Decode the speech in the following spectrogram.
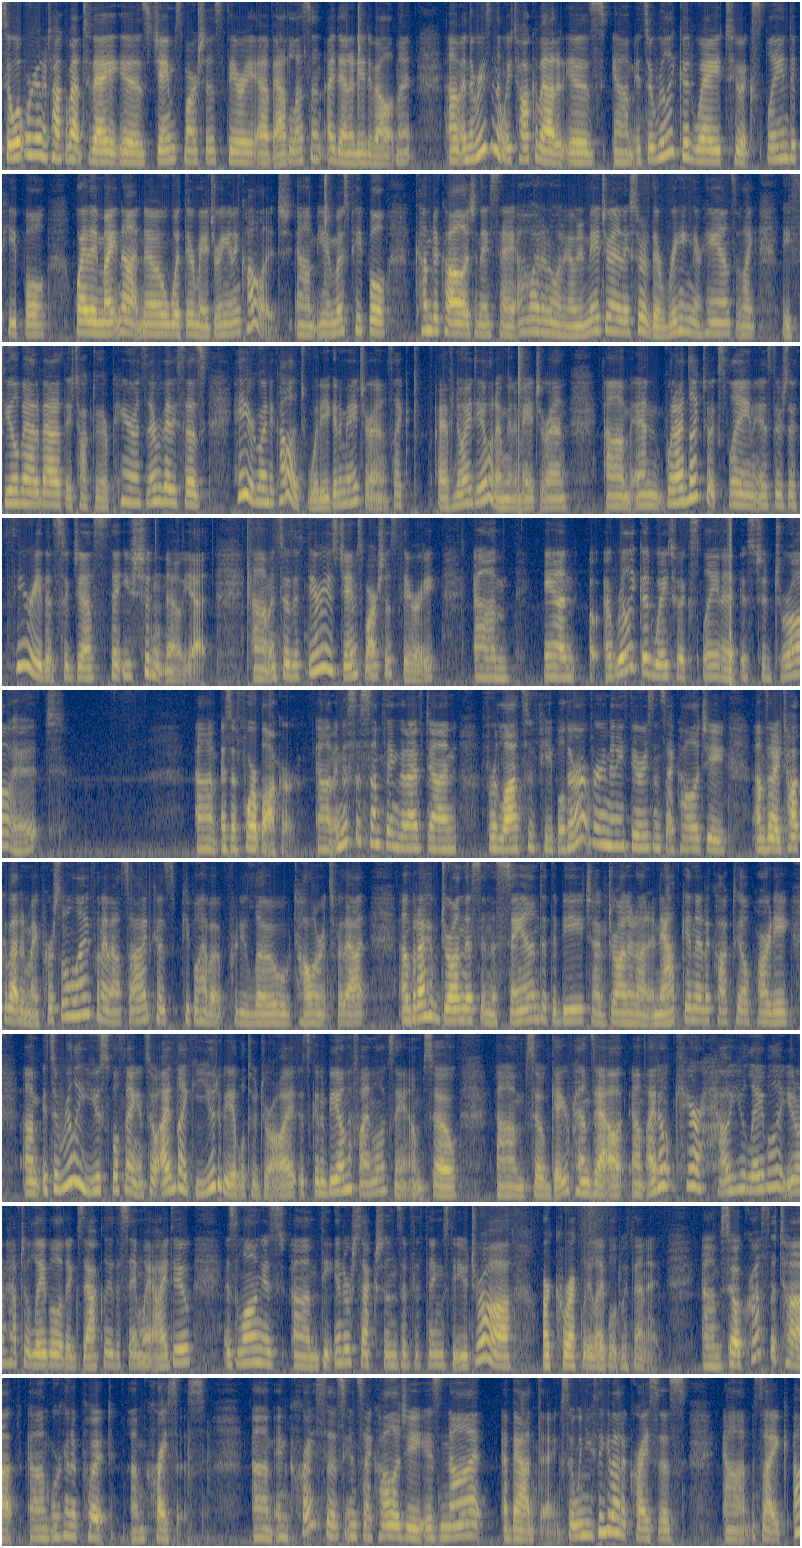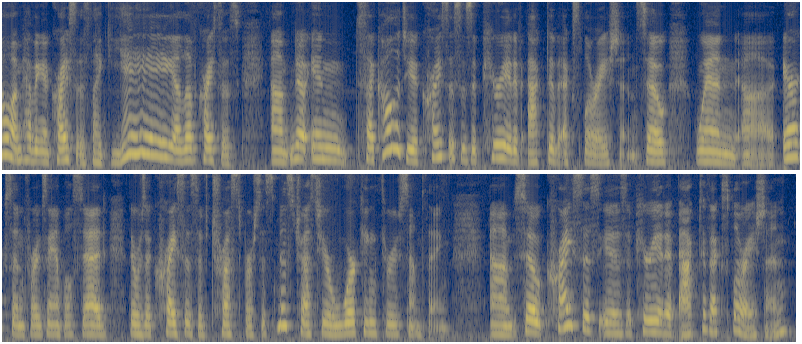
So what we're going to talk about today is James Marcia's theory of adolescent identity development. Um, and the reason that we talk about it is um, it's a really good way to explain to people why they might not know what they're majoring in in college. Um, you know, most people come to college and they say, oh, I don't know what I'm going to major in. And they sort of, they're wringing their hands. and like, they feel bad about it. They talk to their parents and everybody says, hey, you're going to college. What are you going to major in? It's like, I have no idea what I'm going to major in. Um, and what I'd like to explain is there's a theory that suggests that you shouldn't know yet. Um, and so the theory is James Marcia's theory. And a really good way to explain it is to draw it um, as a four blocker. Um, and this is something that I've done for lots of people. There aren't very many theories in psychology um, that I talk about in my personal life when I'm outside because people have a pretty low tolerance for that. Um, but I have drawn this in the sand at the beach. I've drawn it on a napkin at a cocktail party. Um, it's a really useful thing. And so I'd like you to be able to draw it. It's going to be on the final exam. So, um, so get your pens out. I don't care how you label it. You don't have to label it exactly the same way I do, as long as the intersections of the things that you draw are correctly labeled within it. Um, so across the top, um, we're going to put um, crisis. Um, and crisis in psychology is not a bad thing. So when you think about a crisis, um, it's like, oh, I'm having a crisis. Like, yay, I love crisis. No, in psychology, a crisis is a period of active exploration. So when uh, Erikson, for example, said there was a crisis of trust versus mistrust, you're working through something. so crisis is a period of active exploration.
